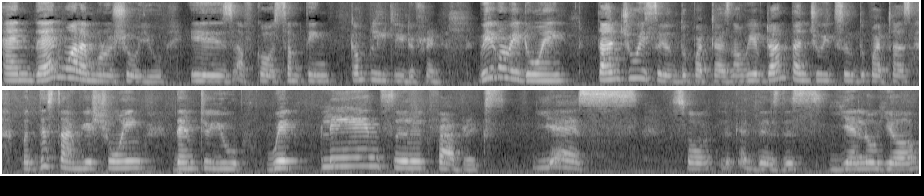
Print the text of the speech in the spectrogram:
and then what i'm going to show you is of course something completely different we're going to be doing Tanchoi silk dupattas. Now we have done Tanchoi silk dupattas, but this time we are showing them to you with plain silk fabrics. Yes. So look at this, this yellow here.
